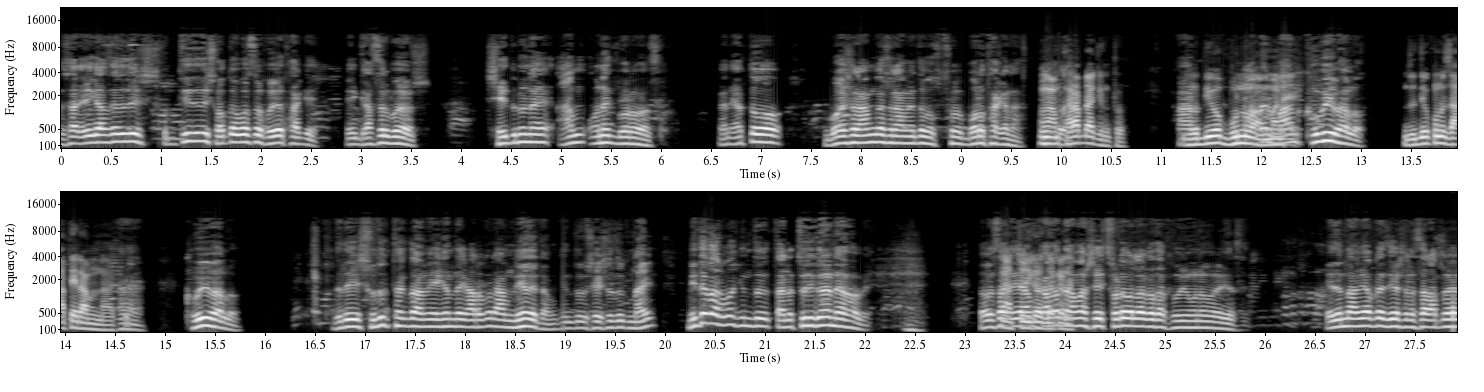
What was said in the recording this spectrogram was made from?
স্যার, এই গাছে যদি সত্যি যদি শত বছর হয়ে থাকে, এই গাছের বয়স, সেই তুলনায় আম অনেক বড় আছে। কারণ এত বয়সের আম গাছের আম এত বড় থাকে না। আম খারাপ না কিন্তু। যদিও বুনো আম মানে খুবই ভালো। যদিও কোনো জাতের আম না। হ্যাঁ খুবই ভালো। যদি সুযোগ থাকতো আমি এখান থেকে আরও করে আম নিয়ে যেতাম কিন্তু সেই সুযোগ নাই। নিতে পারব কিন্তু তাহলে চুরি করে নেওয়া হবে। তবে স্যার নেই। আমার সেই ছোটবেলার কথা খুবই মনে পড়ে গেছে। এই জন্য আমি আপনার জিজ্ঞেস স্যার আপনার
